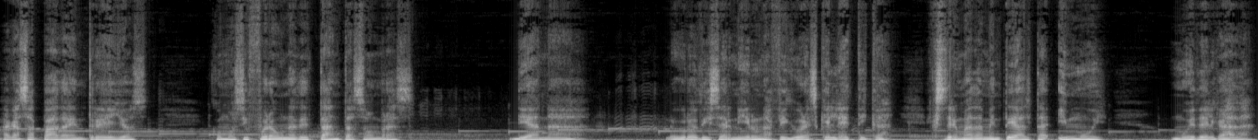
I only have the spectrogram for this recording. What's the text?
agazapada entre ellos como si fuera una de tantas sombras. Diana logró discernir una figura esquelética extremadamente alta y muy, muy delgada.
